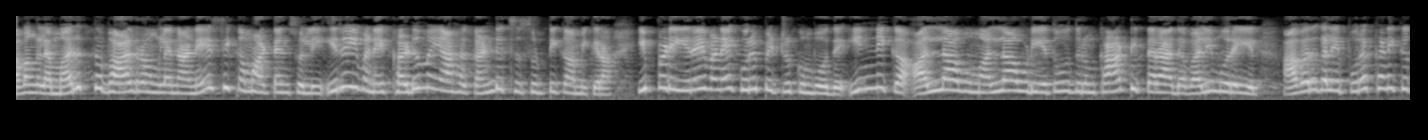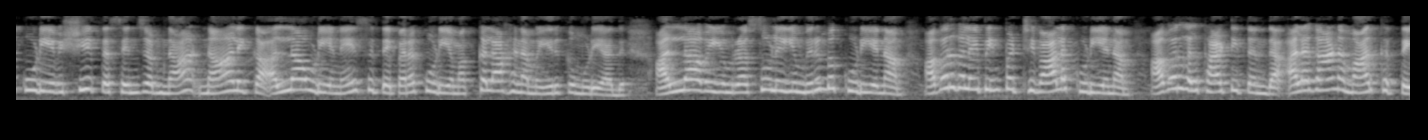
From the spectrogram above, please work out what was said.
அவங்கள மறுத்து வாழ்றவங்கள நான் நேசிக்க மாட்டேன்னு சொல்லி இறைவனை கடுமையாக கண்டிச்சு சுட்டி காமிக்கிறான். இப்படி இறைவனை குறிப்பிட்டிருக்கும் போது இன்னைக்கு அல்லாவும் அல்லாவுடைய தூதரும் காட்டித்தராத வழிமுறையில் அவர்களை புறக்கணிக்கக்கூடிய விஷயத்தை செஞ்சோம்னா நாளைக்கு அல்லாவுடைய நேசத்தை பெறக்கூடிய மக்களாக நம்ம இருக்க முடியாது. அல்லாவையும் ரசூலையும் விரும்பக்கூடிய நாம் அவர்களை பின் பின்பற்றி வாழக்கூடிய நாம் அவர்கள் காட்டி தந்த அழகான மார்க்கத்தை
